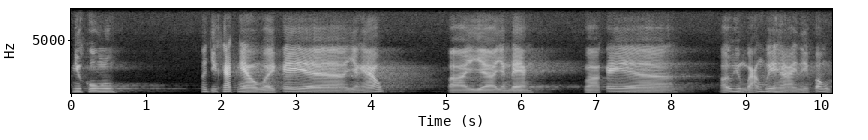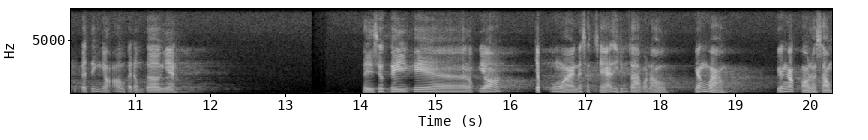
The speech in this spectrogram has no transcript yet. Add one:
như khuôn luôn. Nó chỉ khác nhau về cái à, dàn áo và à, dàn đèn và cái ở phiên bản V2 này có một chút cải tiến nhỏ và cái động cơ nha. Thì sau khi cái lọc gió chụp ở ngoài nó sạch sẽ thì chúng ta bắt đầu gắn vào, gắn ốc vào là xong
